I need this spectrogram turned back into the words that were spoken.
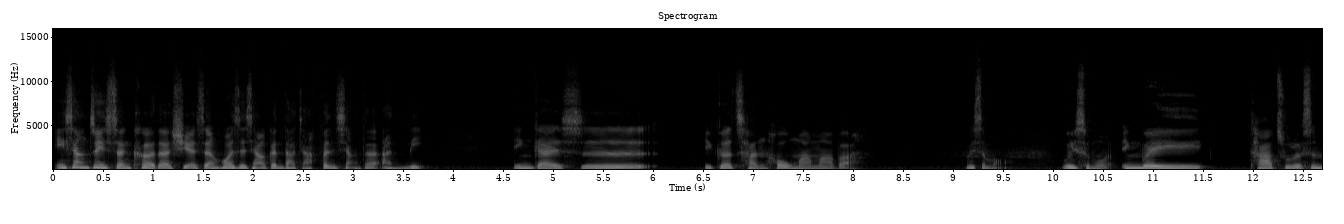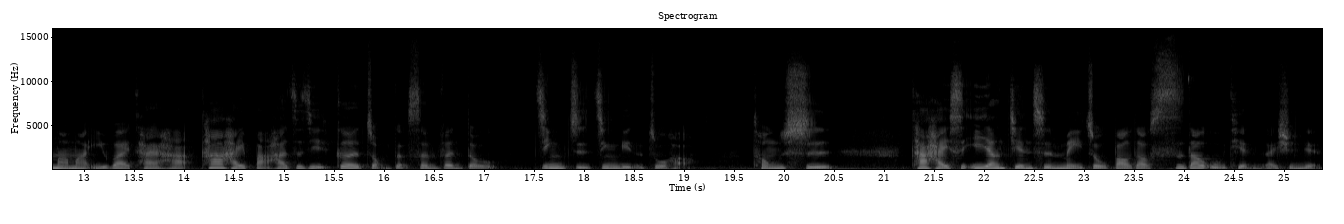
印象最深刻的学生，或者是想要跟大家分享的案例？应该是一个产后妈妈吧？为什么？为什么？因为她除了是妈妈以外，她还她还把她自己各种的身份都尽职尽力的做好，同时她还是一样坚持每周报到四到五天来训练，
